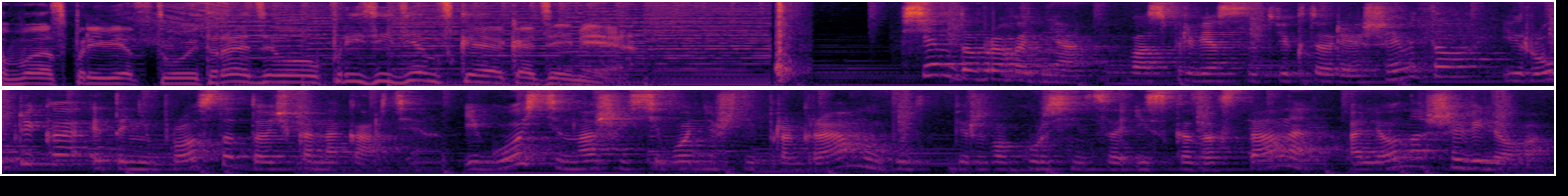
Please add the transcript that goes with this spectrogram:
Вас приветствует радио «Президентская академия». Всем доброго дня! Вас приветствует Виктория Шеметова и рубрика «Это не просто точка на карте». И гостем нашей сегодняшней программы будет первокурсница из Казахстана Алена Шевелева.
